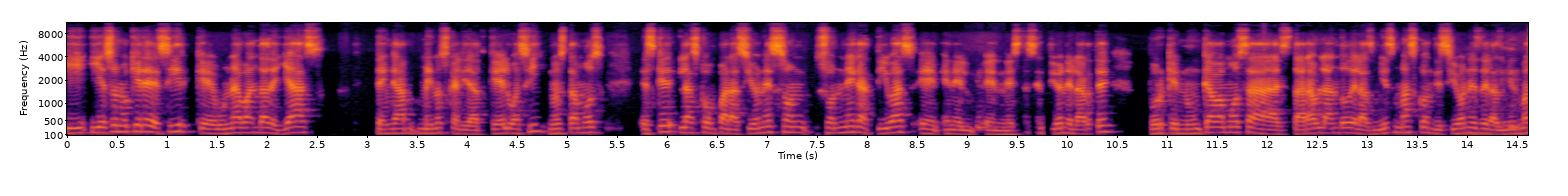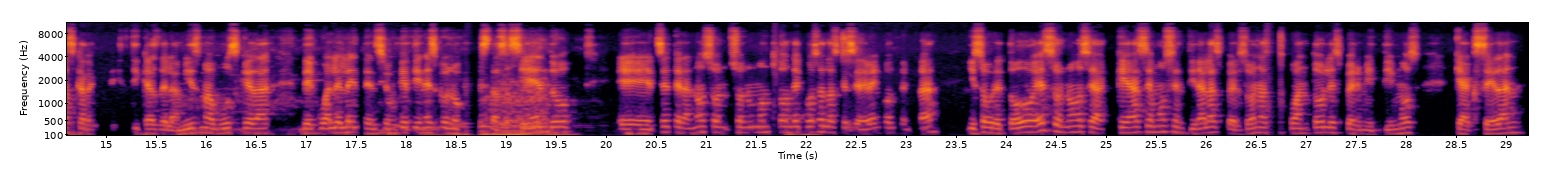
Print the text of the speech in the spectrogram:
Y, eso no quiere decir que una banda de jazz tenga menos calidad que él o así. No estamos, es que las comparaciones son, son negativas en, el, en este sentido en el arte, porque nunca vamos a estar hablando de las mismas condiciones, de las mismas características, de la misma búsqueda, de cuál es la intención que tienes con lo que estás haciendo, eh, etcétera, ¿no? Son, son un montón de cosas las que se deben contemplar y sobre todo eso, ¿no? O sea, ¿qué hacemos sentir a las personas? ¿Cuánto les permitimos que accedan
